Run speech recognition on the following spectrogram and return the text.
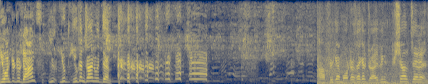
you wanted to dance you you can join with them আফ্রিকায় মোটরসাইকেল ড্রাইভিং বিশাল চ্যালেঞ্জ।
